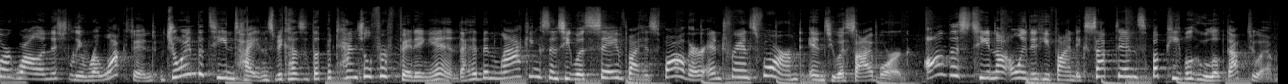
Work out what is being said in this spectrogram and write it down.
Cyborg, while initially reluctant, joined the Teen Titans because of the potential for fitting in that had been lacking since he was saved by his father and transformed into a cyborg. On this team, not only did he find acceptance, but people who looked up to him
